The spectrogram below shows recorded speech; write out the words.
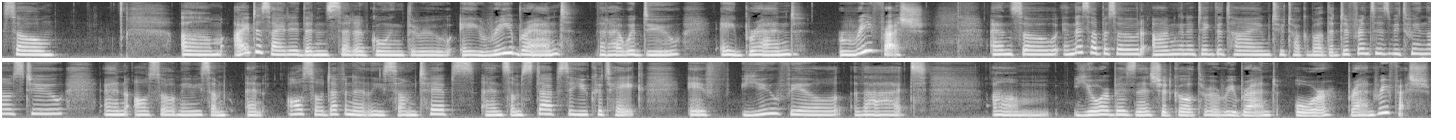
So um, I decided that instead of going through a rebrand, that I would do a brand refresh. And so, in this episode, I'm going to take the time to talk about the differences between those two and also maybe some and also definitely some tips and some steps that you could take if you feel that um, your business should go through a rebrand or brand refresh.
